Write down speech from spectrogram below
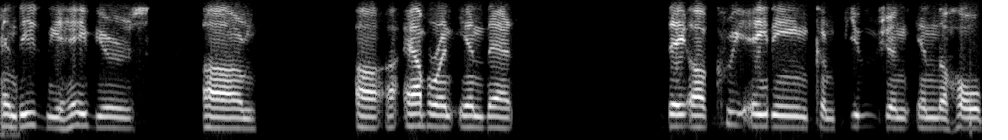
and these behaviors um, are aberrant in that they are creating confusion in the whole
